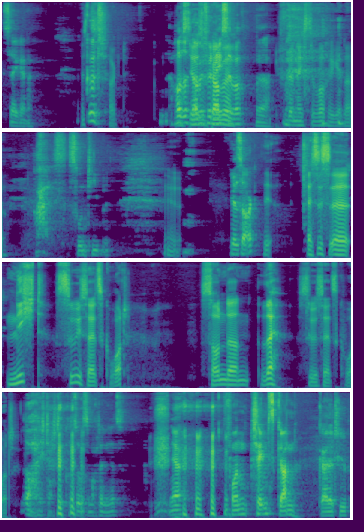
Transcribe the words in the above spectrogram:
Sehr gerne. Ist Gut. Fakt. Hausaufgabe für nächste Woche. Ja. Für nächste Woche, genau. Ah, so ein Team. Ja. Wer sagt? Ja. Es ist äh, nicht Suicide Squad, sondern The Suicide Squad. Oh, ich dachte kurz, was macht er denn jetzt? Ja, von James Gunn. Geiler Typ.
